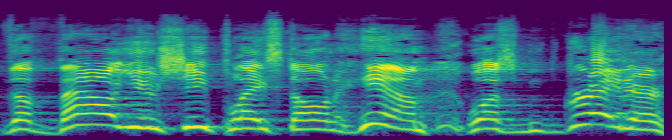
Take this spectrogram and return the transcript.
the value she placed on him was greater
